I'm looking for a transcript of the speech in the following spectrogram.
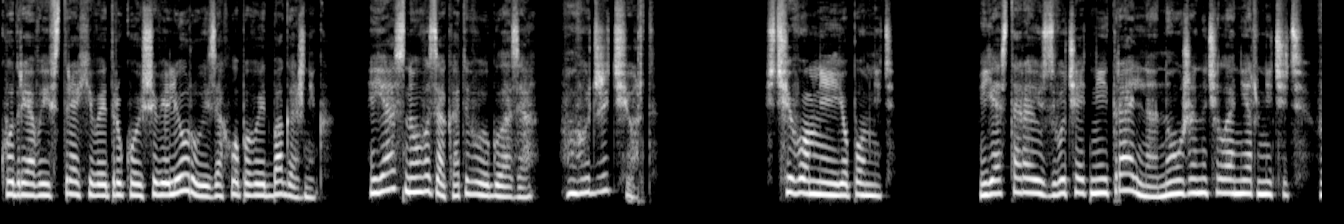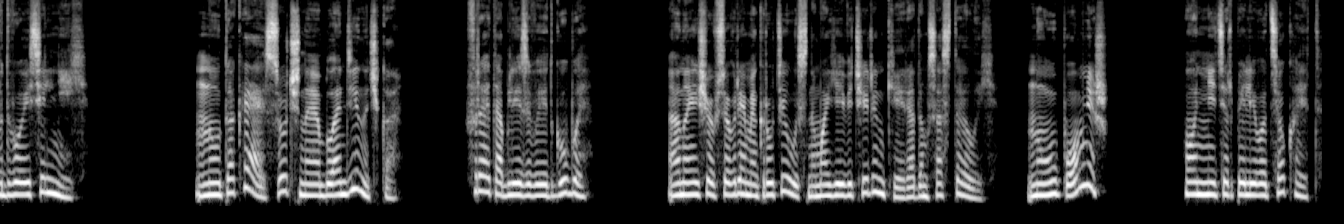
Кудрявый встряхивает рукой шевелюру и захлопывает багажник. Я снова закатываю глаза. Вот же чёрт. С чего мне ее помнить? Я стараюсь звучать нейтрально, но уже начала нервничать вдвое сильней. «Ну, такая сочная блондиночка». Фред облизывает губы. Она еще все время крутилась на моей вечеринке рядом со Стеллой. Ну, помнишь? Он нетерпеливо цокает.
